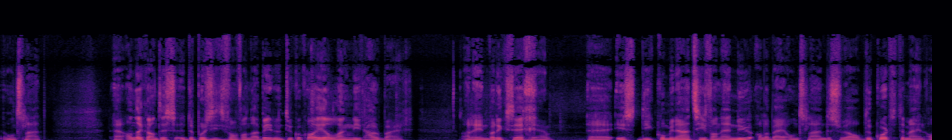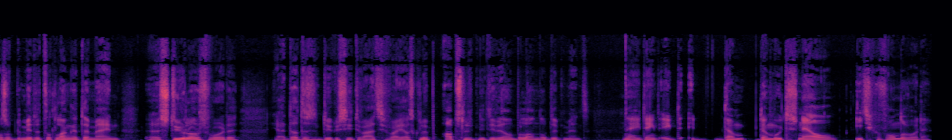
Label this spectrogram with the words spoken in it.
ontslaat. Aan de andere kant is de positie van Van der Abelen natuurlijk ook al heel lang niet houdbaar. Alleen wat ik zeg. Eh, is die combinatie van hen nu allebei ontslaan, dus zowel op de korte termijn als op de midden tot lange termijn eh, stuurloos worden. Ja, dat is natuurlijk een situatie waar je als club absoluut niet in wil belanden op dit moment. Nee, ik denk, ik, ik, dan, dan moet snel iets gevonden worden.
